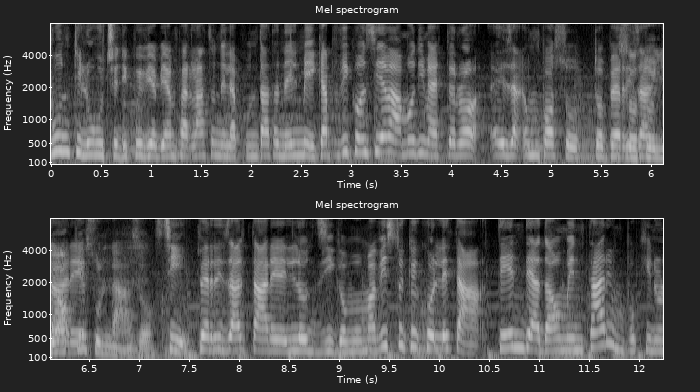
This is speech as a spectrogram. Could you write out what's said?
punti luce di cui vi abbiamo parlato nella puntata del make up vi consigliavamo di metterlo un po' sotto per sotto risaltare gli occhi e sul naso. Sì per risaltare lo zigomo ma visto che con l'età tende ad aumentare un pochino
